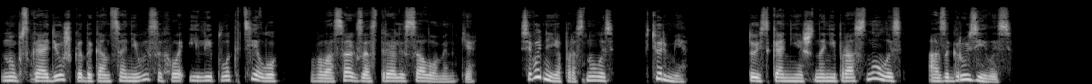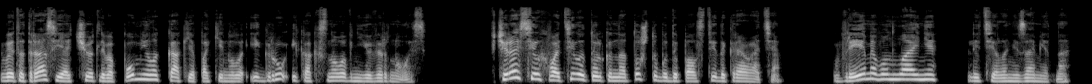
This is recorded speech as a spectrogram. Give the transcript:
Нубская одежка до конца не высохла и липла к телу, в волосах застряли соломинки. Сегодня я проснулась в тюрьме. То есть, конечно, не проснулась, а загрузилась. В этот раз я отчетливо помнила, как я покинула игру и как снова в нее вернулась. Вчера сил хватило только на то, чтобы доползти до кровати. Время в онлайне летело незаметно.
